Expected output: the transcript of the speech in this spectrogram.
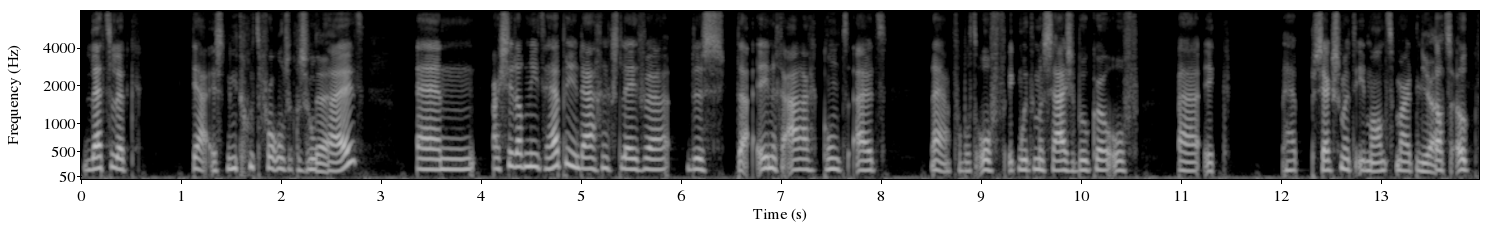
letterlijk, ja, is niet goed voor onze gezondheid. En als je dat niet hebt in je dagelijks leven, dus de enige aanraking komt uit, nou ja, bijvoorbeeld of ik moet een massage boeken of eh, ik heb seks met iemand, maar Ja. dat is ook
